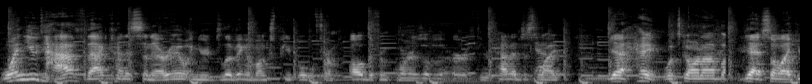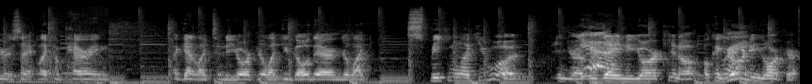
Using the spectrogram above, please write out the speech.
when you have that kind of scenario and you're living amongst people from all different corners of the earth, you're kind of just Yeah. like, yeah, hey, what's going on? But yeah, so like you're saying, like comparing again, like to New York, you're like you go there and you're like speaking like you would in your Yeah. everyday New York. You know, okay, you're a New Yorker.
